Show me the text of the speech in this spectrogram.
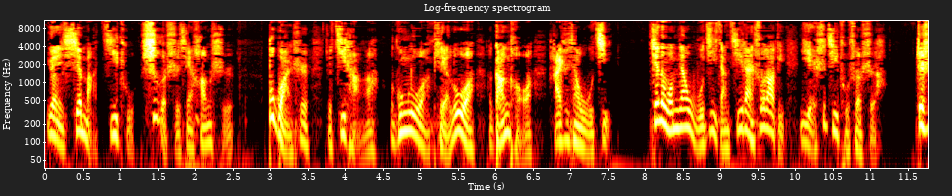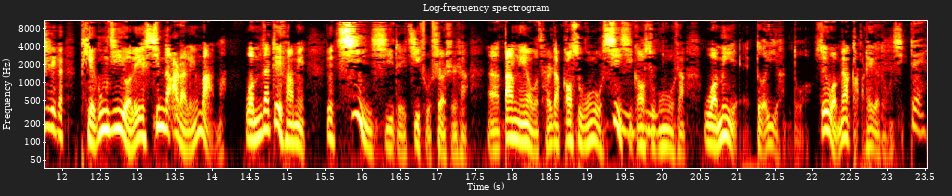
愿意先把基础设施先夯实。不管是就机场啊、公路啊、铁路啊、港口啊，还是像五 G，现在我们讲五 G 讲基站，说到底也是基础设施啊。这是这个铁公鸡有了一个新的二点零版嘛？我们在这方面就信息这基础设施上，呃，当年有个词儿叫高速公路，信息高速公路上，我们也得益很多。所以我们要搞这个东西。对，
